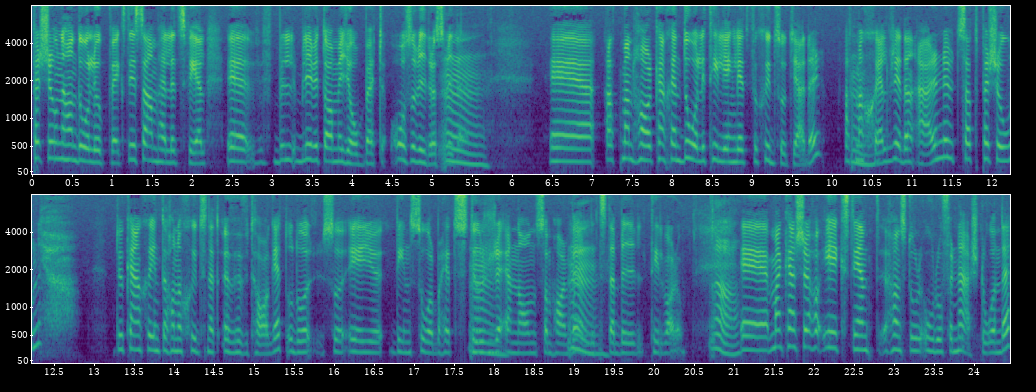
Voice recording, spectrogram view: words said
Personen har en dålig uppväxt, det är samhällets fel, eh, blivit av med jobbet och så vidare. Och så vidare. Eh, att man har kanske en dålig tillgänglighet för skyddsåtgärder. Att man själv redan är en utsatt person. Du kanske inte har något skyddsnät överhuvudtaget och då så är ju din sårbarhet större än någon som har en väldigt stabil tillvaro. Ja. Eh, man kanske har, är extremt, har en stor oro för närstående.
